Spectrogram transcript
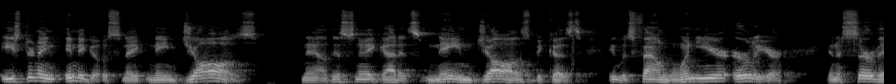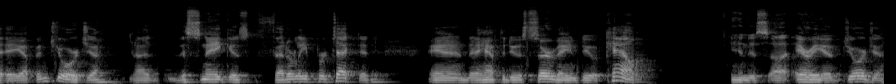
eastern indigo snake named Jaws. Now, this snake got its name Jaws because it was found one year earlier in a survey up in Georgia. Uh, the snake is federally protected, and they have to do a survey and do a count in this uh, area of Georgia.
